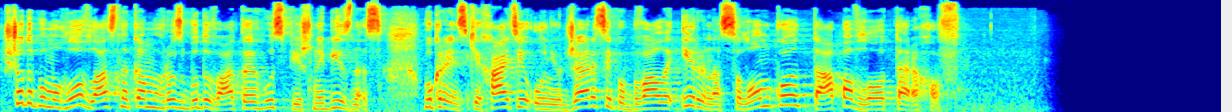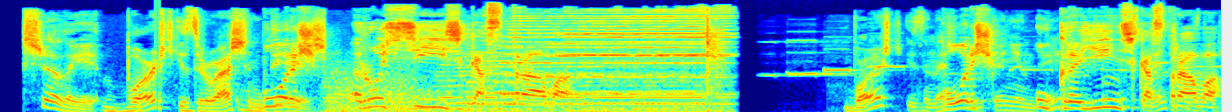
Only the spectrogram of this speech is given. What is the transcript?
що допомогло власникам розбудувати успішний бізнес. В українській хаті у Нью-Джерсі побували Ірина Соломко та Павло Терехов. Actually, borscht is a Russian Борщ dish. російська страва. Borscht is a national Борщ Ukrainian dish. українська страва.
